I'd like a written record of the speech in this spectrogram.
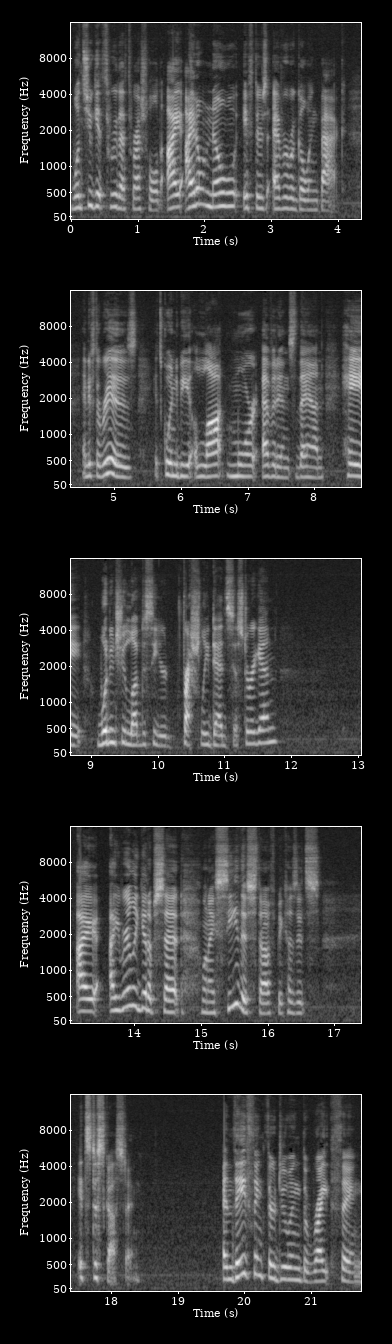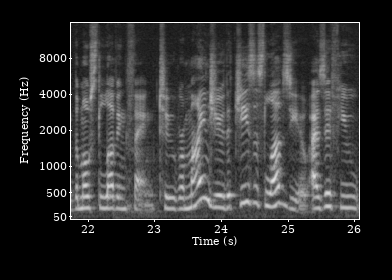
Once you get through that threshold, I, I don't know if there's ever a going back. And if there is, it's going to be a lot more evidence than, hey, wouldn't you love to see your freshly dead sister again? I I really get upset when I see this stuff because it's it's disgusting. And they think they're doing the right thing, the most loving thing, to remind you that Jesus loves you as if you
